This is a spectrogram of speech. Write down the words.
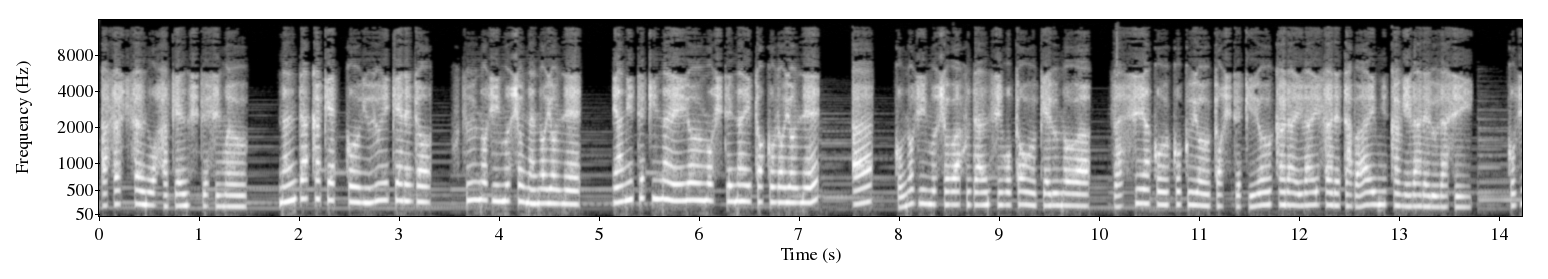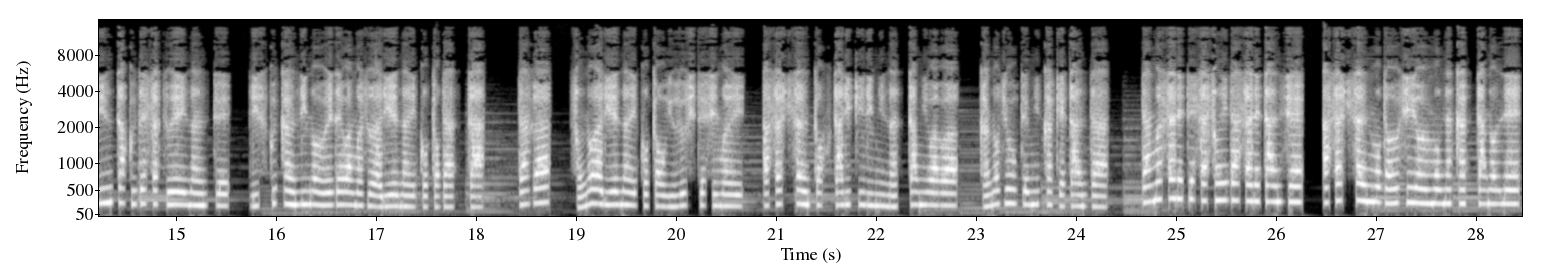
朝日さんを派遣してしまう。なんだか結構緩いけれど、普通の事務所なのよね。闇的な営業もしてないところよね。ああ、この事務所は普段仕事を受けるのは、雑誌や広告用として企業から依頼された場合に限られるらしい。個人宅で撮影なんて、リスク管理の上ではまずありえないことだった。だが、そのありえないことを許してしまい、朝日さんと二人きりになった庭は、彼女を手にかけたんだ。騙されて誘い出されたんじゃ、朝日さんもどうしようもなかったのね。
